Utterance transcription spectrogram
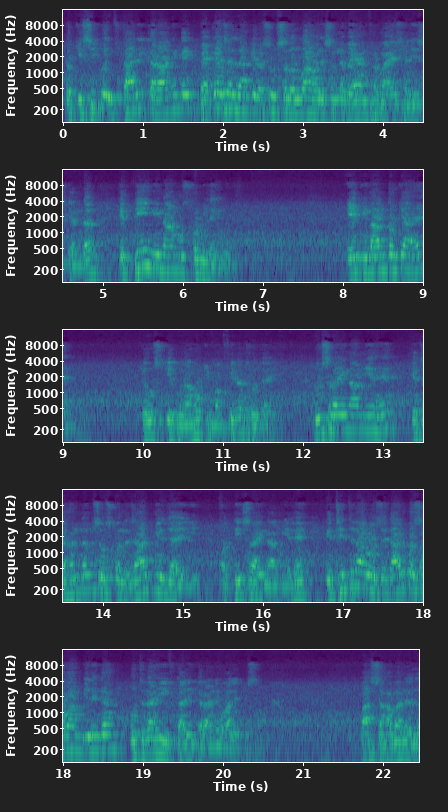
تو کسی کو افطاری کرانے کا ایک پیکج اللہ کے رسول صلی اللہ علیہ وسلم نے بیان فرمایا اس حدیث کے اندر کہ تین انعام اس کو ملیں گے۔ ایک انعام تو کیا ہے؟ کہ اس کے گناہوں کی مغفرت ہو جائے گی۔ دوسرا انعام یہ ہے کہ جہنم سے اس کو نجات مل جائے گی اور تیسرا انعام یہ ہے کہ جتنا روزے دار کو ثواب ملے گا، اتنا ہی افطاری کرانے والے کو ثواب۔ بعض صحابہ نے اللہ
